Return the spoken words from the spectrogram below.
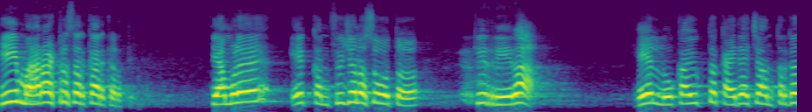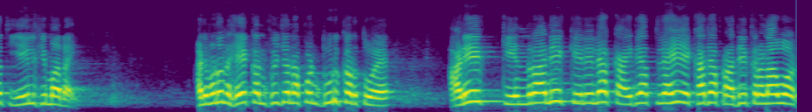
ही महाराष्ट्र सरकार करते. त्यामुळे एक कन्फ्युजन असं होतं की रेरा हे लोकायुक्त कायद्याच्या अंतर्गत येईल किंवा नाही. आणि म्हणून हे कन्फ्युजन आपण दूर करतोय. आणि केंद्राने केलेल्या कायद्यातल्याही एखाद्या प्राधिकरणावर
